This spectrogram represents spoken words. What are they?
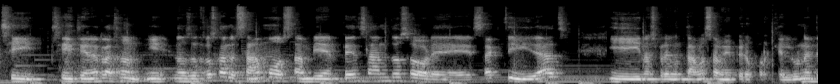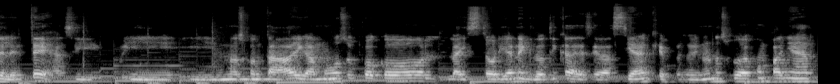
Sí, sí, tienes razón. Y nosotros cuando estábamos también pensando sobre esta actividad y nos preguntamos también, pero ¿por qué el lunes de lentejas? Y nos contaba, digamos, un poco la historia anecdótica de Sebastián, que pues hoy no nos pudo acompañar,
